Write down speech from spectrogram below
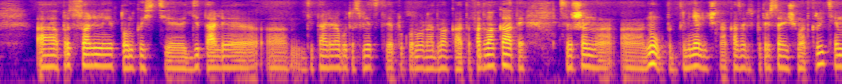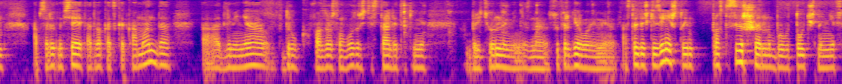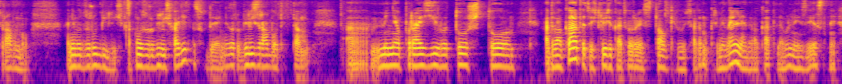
процессуальные тонкости, детали, а, детали работы следствия, прокурора, адвокатов. Адвокаты совершенно, а, ну, для меня лично оказались потрясающим открытием. Абсолютно вся эта адвокатская команда для меня вдруг во взрослом возрасте стали такими обретенными, не знаю, супергероями. А с той точки зрения, что им просто совершенно было точно не все равно. Они вот зарубились. Как мы зарубились ходить на суды, они зарубились работать там а, меня поразило то, что адвокаты, то есть люди, которые сталкиваются, а там криминальные адвокаты, довольно известные,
